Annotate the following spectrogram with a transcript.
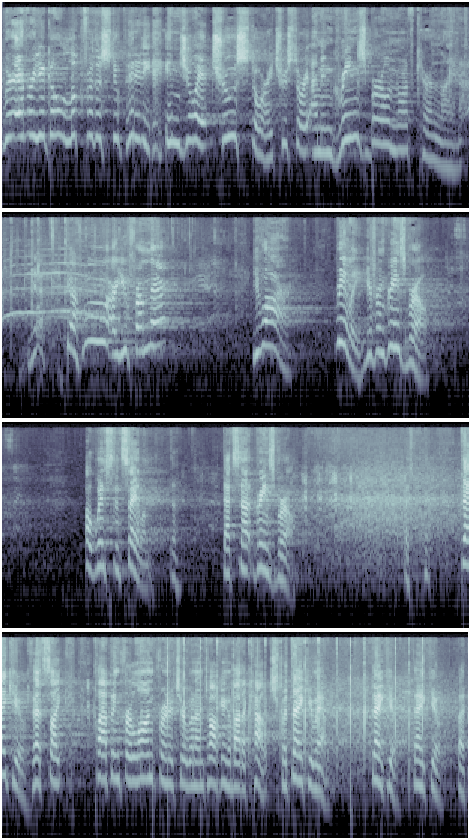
Wherever you go, look for the stupidity. Enjoy it. True story. True story. I'm in Greensboro, North Carolina. Yeah. Yeah. Ooh, are you from there? You are. Really? You're from Greensboro? Oh, Winston-Salem. That's not Greensboro. thank you. That's like clapping for lawn furniture when I'm talking about a couch. But thank you, ma'am. Thank you. Thank you. But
